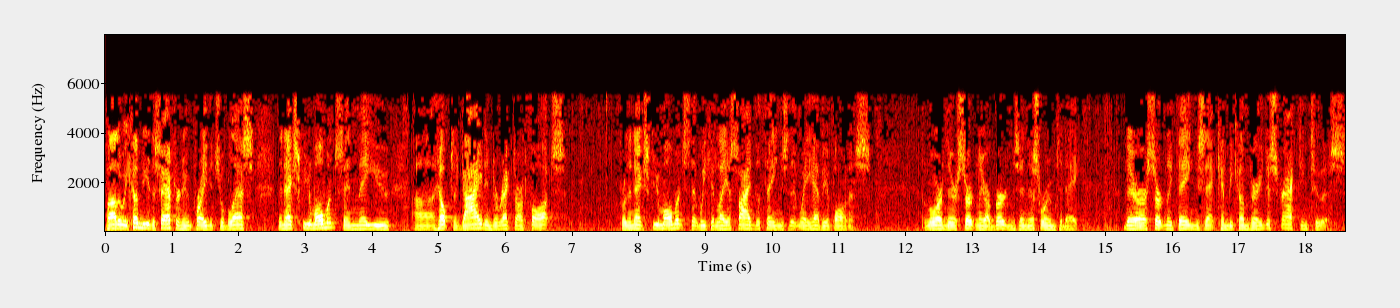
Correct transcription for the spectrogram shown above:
Father, we come to you this afternoon. Pray that you'll bless the next few moments and may you uh, help to guide and direct our thoughts for the next few moments that we can lay aside the things that weigh heavy upon us. Lord, there certainly are burdens in this room today. There are certainly things that can become very distracting to us.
